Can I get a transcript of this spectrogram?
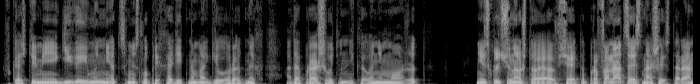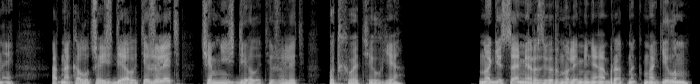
В костюме Гига ему нет смысла приходить на могилу родных, а допрашивать он никого не может. Не исключено, что все это профанация с нашей стороны. Однако лучше сделать и жалеть, чем не сделать и жалеть. Подхватил я. Ноги сами развернули меня обратно к могилам.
